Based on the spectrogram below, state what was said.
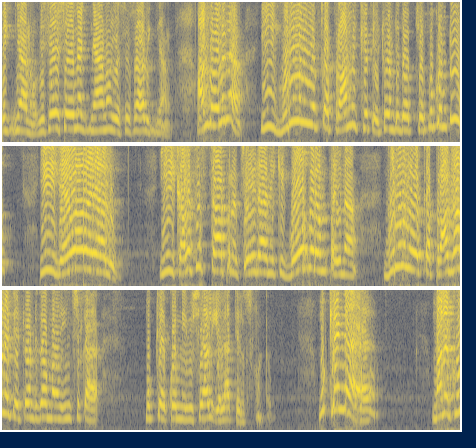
విజ్ఞానం విశేషమైన జ్ఞానం యశస విజ్ఞానం. అందువలన ఈ గురువుల యొక్క ప్రాముఖ్యత ఎటువంటిదో చెప్పుకుంటూ ఈ దేవాలయాలు ఈ కలశ స్థాపన చేయడానికి గోపురం పైన గురువుల యొక్క ప్రాధాన్యత ఎటువంటిదో మనం ఇంచుక ముఖ్య కొన్ని విషయాలు ఇలా తెలుసుకుంటాం. ముఖ్యంగా మనకు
